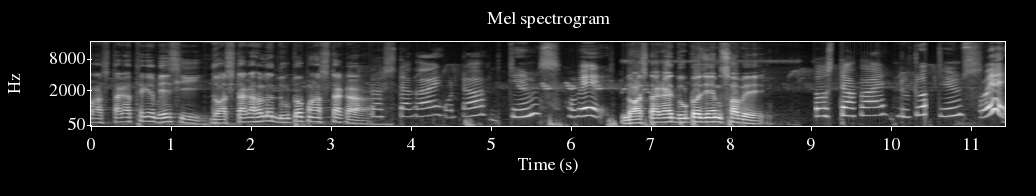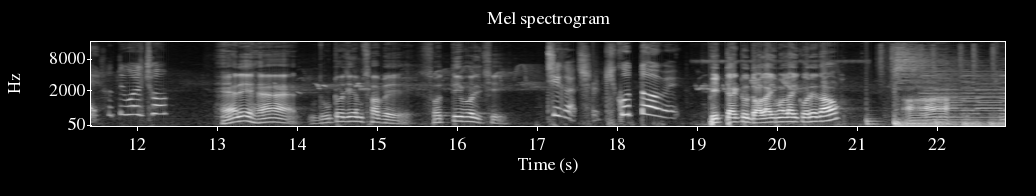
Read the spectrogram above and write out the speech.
পাঁচ টাকার থেকে বেশি। দশ টাকা হলো দুটো পাঁচ টাকা। দশ টাকায় ওটা জেমস হবে? দশ টাকায় দুটো জেমস হবে। দশ টাকায় দুটো জেমস হবে? সত্যি বলছো? হ্যাঁ রে হ্যাঁ দুটো জেমস হবে সত্যি বলছি। ঠিক আছে কি করতে হবে? পিঠটা একটু দলাই মলাই করে দাও। আহ কি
